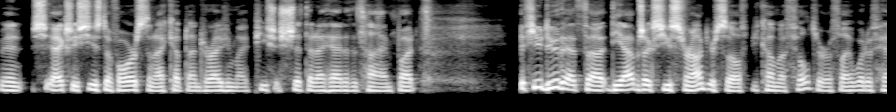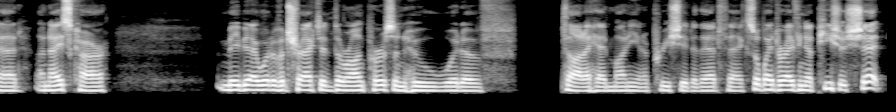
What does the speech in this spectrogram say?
and she, actually, she's divorced and I kept on driving my piece of shit that I had at the time. But if you do that, the, the objects you surround yourself become a filter. If I would have had a nice car, maybe I would have attracted the wrong person who would have thought I had money and appreciated that fact. So by driving a piece of shit,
